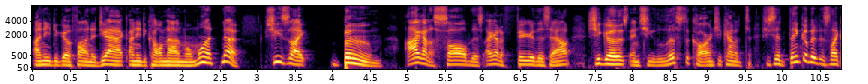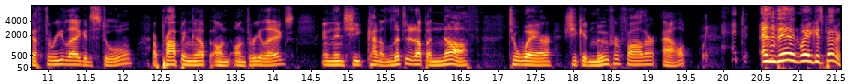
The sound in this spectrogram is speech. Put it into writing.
I need to go find a jack. I need to call 911." No. She's like, "Boom. I got to solve this. I got to figure this out." She goes and she lifts the car and she kind of t- she said, "Think of it as like a three-legged stool or propping up on on three legs." And then she kind of lifted it up enough to where she could move her father out. And then wait, it gets better.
